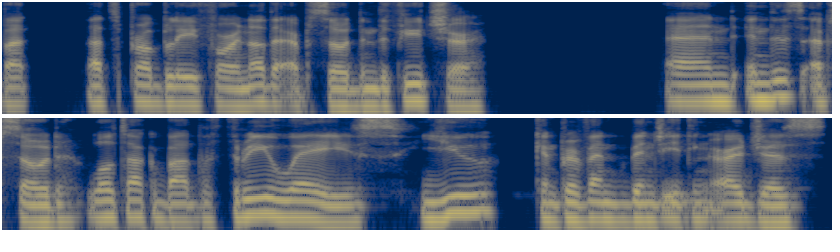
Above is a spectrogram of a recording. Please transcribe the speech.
But that's probably for another episode in the future. And in this episode, we'll talk about the three ways you can prevent binge eating urges,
